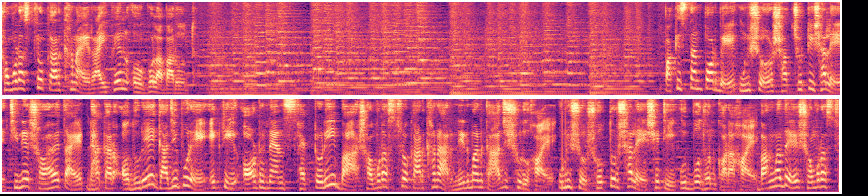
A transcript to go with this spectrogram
সমরাস্ত্র কারখানায় রাইফেল ও গোলা বারুদ পাকিস্তান পর্বে উনিশশো সাতষট্টি সালে চীনের সহায়তায় ঢাকার অদূরে গাজীপুরে একটি অর্ডন্যান্স ফ্যাক্টরি বা সমরাস্ত্র কারখানার নির্মাণ কাজ শুরু হয়। উনিশশো সালে সেটি উদ্বোধন করা হয়। বাংলাদেশ সমরাস্ত্র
